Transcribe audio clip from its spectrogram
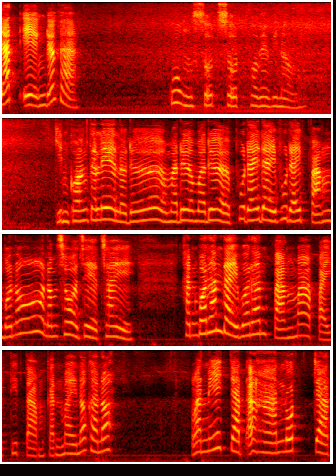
จัดเองเด้อค่ะ กุ้งสดสดๆพ่อแม่พี่น้อง กินของทะเลแล้วเด้อ มาเด้อ มาเด้อ ผู้ใดใดผู้ใดปังบ่นอน้ำโชเชดใช่ คันบ่ท่านใดบ่ท่านปังมาไปติดตามกันใหมเนาะค่ะเนาะ วันนี้จัดอาหารรสจัด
